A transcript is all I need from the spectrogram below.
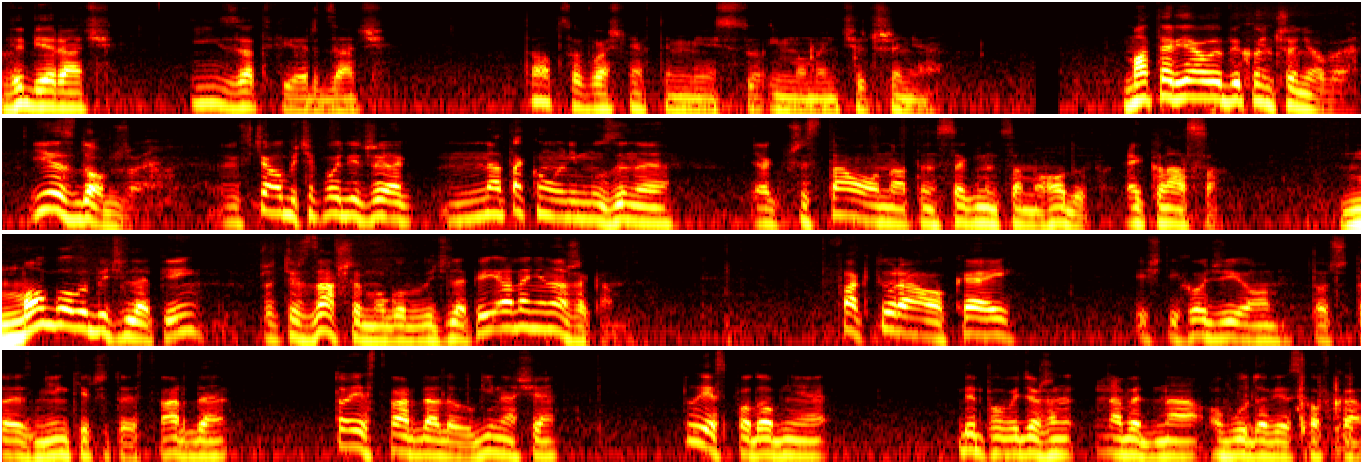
wybierać i zatwierdzać to, co właśnie w tym miejscu i momencie czynię. Materiały wykończeniowe. Jest dobrze. Chciałoby się powiedzieć, że jak na taką limuzynę, jak przystało na ten segment samochodów E-klasa, mogłoby być lepiej, przecież zawsze mogłoby być lepiej, ale nie narzekam. Faktura ok. Jeśli chodzi o to, czy to jest miękkie, czy to jest twarde, to jest twarde, ale ugina się. Tu jest podobnie, bym powiedział, że nawet na obudowie schowka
